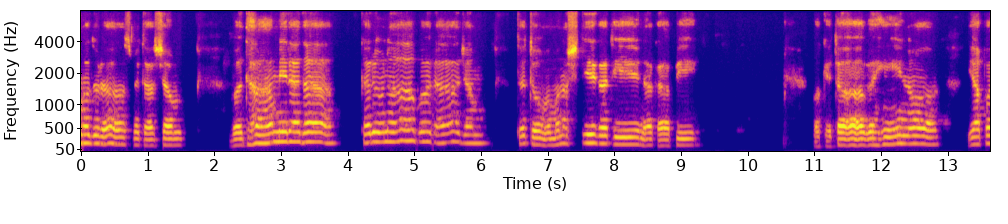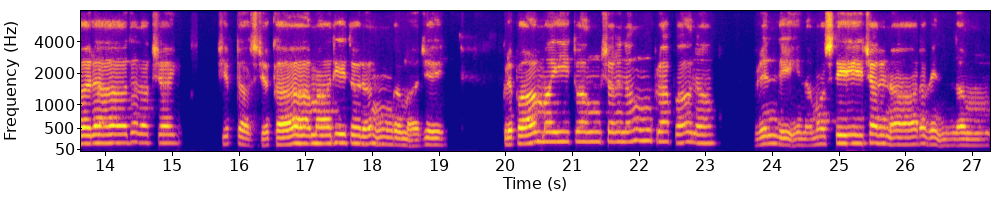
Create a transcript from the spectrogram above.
मधुरस्मिताशं वधामि राधा करुणापराजम् ततो मम नष्टि गति न कापि वकितावहीनो व्यपराधलक्षै क्षिप्तश्च कामादितरङ्गमजे कृपामयि त्वं शरणं प्रपन वृन्दे नमस्ते चरणारविन्दम्।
